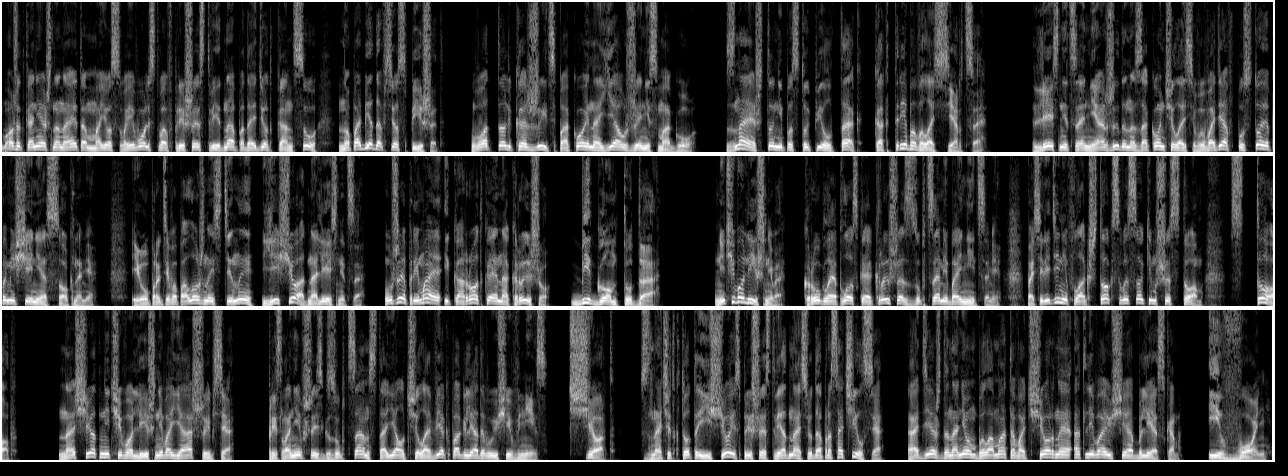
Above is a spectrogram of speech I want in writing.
Может, конечно, на этом мое своевольство в пришествии дна подойдет к концу, но победа все спишет. Вот только жить спокойно я уже не смогу зная, что не поступил так, как требовало сердце. Лестница неожиданно закончилась, выводя в пустое помещение с окнами. И у противоположной стены еще одна лестница, уже прямая и короткая на крышу. Бегом туда! Ничего лишнего. Круглая плоская крыша с зубцами-бойницами. Посередине флагшток с высоким шестом. Стоп! Насчет ничего лишнего я ошибся. Прислонившись к зубцам, стоял человек, поглядывающий вниз. Черт! Значит, кто-то еще из пришествия дна сюда просочился. Одежда на нем была матово-черная, отливающая блеском. И вонь.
